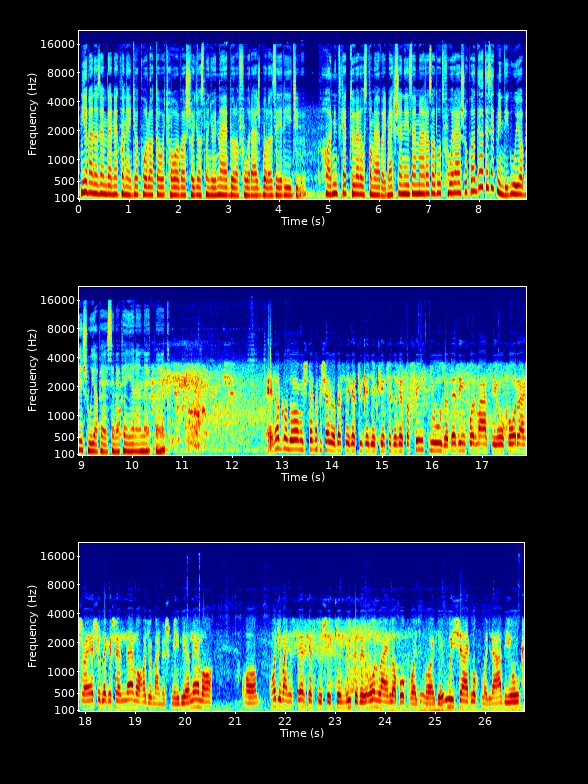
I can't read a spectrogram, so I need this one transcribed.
Nyilván az embernek van egy gyakorlata, hogyha olvas, hogy azt mondja, hogy na ebből a forrásból azért így 32-vel osztom el, vagy meg sem nézem már az adott forrásokat, de hát ezek mindig újabb és újabb helyszíneken jelennek meg. Én azt gondolom, és tegnap is erről beszélgettünk egyébként, hogy azért a fake news, a dezinformáció forrása elsődlegesen nem a hagyományos média, nem a a hagyományos szerkesztőségként működő online lapok, vagy, vagy újságok, vagy rádiók,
